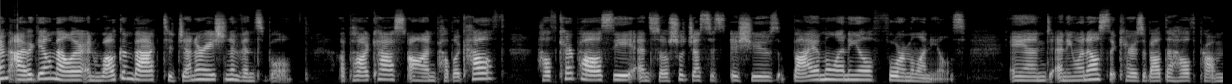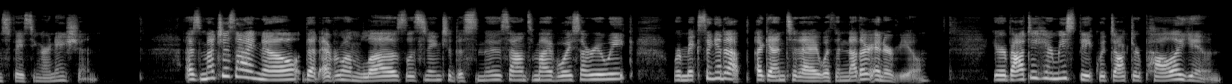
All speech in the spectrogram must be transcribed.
I'm Abigail Meller, and welcome back to Generation Invincible, a podcast on public health, healthcare policy, and social justice issues by a millennial for millennials, and anyone else that cares about the health problems facing our nation. As much as I know that everyone loves listening to the smooth sounds of my voice every week, we're mixing it up again today with another interview. You're about to hear me speak with Dr. Paula Yoon,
